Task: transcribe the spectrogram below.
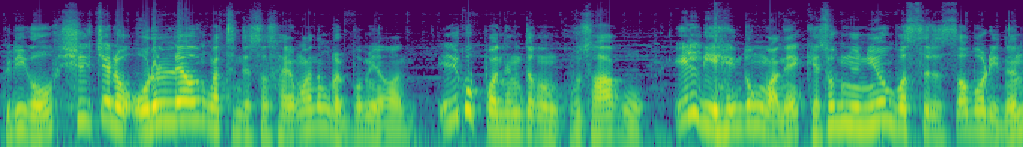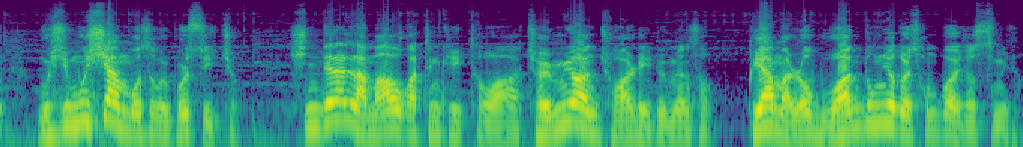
그리고 실제로 오를레온 같은 데서 사용하는 걸 보면 7번 행동은 고사하고 1, 2 행동만에 계속 유니온버스를 써버리는 무시무시한 모습을 볼 수 있죠. 신데렐라 마오 같은 캐릭터와 절묘한 조화를 이루면서 그야말로 무한 동력을 선보여줬습니다.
